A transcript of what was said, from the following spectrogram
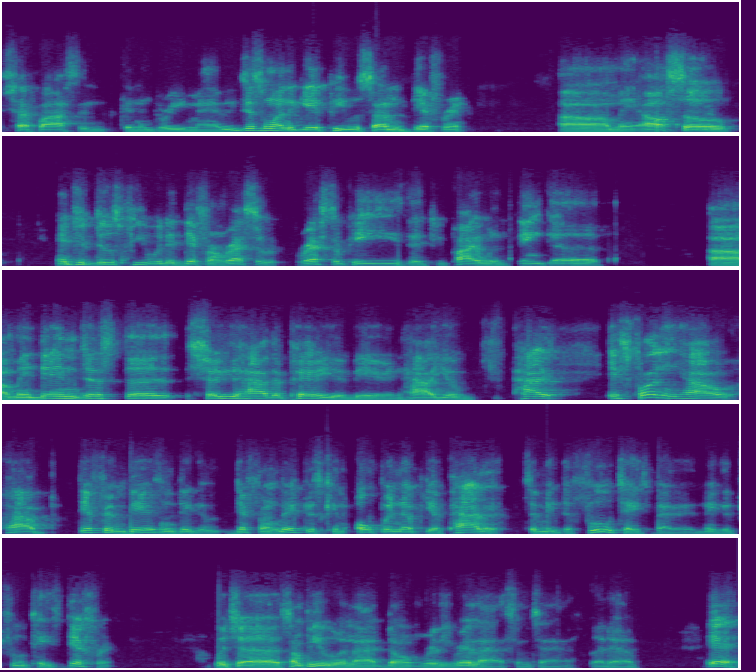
Chef Austin can agree, man. We just want to give people something different, um, and also introduce people to different reci- recipes that you probably wouldn't think of, um, and then just uh, show you how to pair your beer and how you how. It's funny how how different beers and di- different liquors can open up your palate to make the food taste better, and make the food taste different which uh some people are not don't really realize sometimes. But uh yeah,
